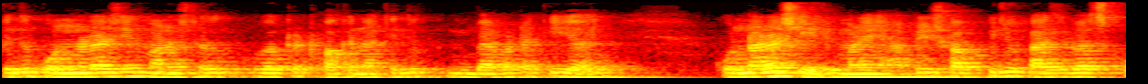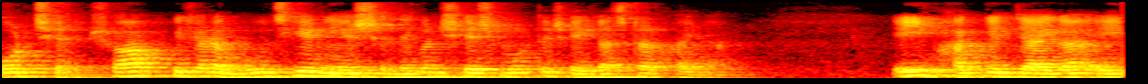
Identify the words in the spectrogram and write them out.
কিন্তু কন্যা রাশির কিন্তু খুব একটা ঠকে না। কিন্তু ব্যাপারটা কী হয়? কন্যা রাশির মানে আপনি সব কিছু কাজ বাজ করছেন সব কিছু একটা গুছিয়ে নিয়ে এসছেন। দেখবেন শেষ মুহূর্তে সেই কাজটা হয় না। এই ভাগ্যের জায়গা, এই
